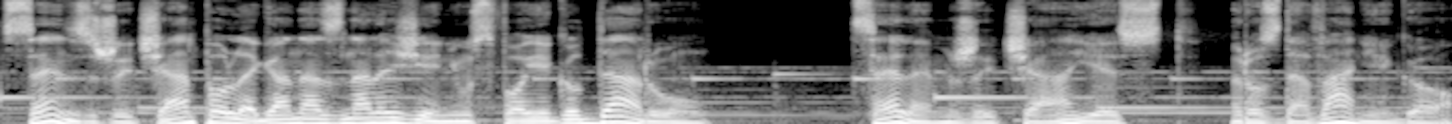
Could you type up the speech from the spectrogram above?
Sens życia polega na znalezieniu swojego daru. Celem życia jest rozdawanie go.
